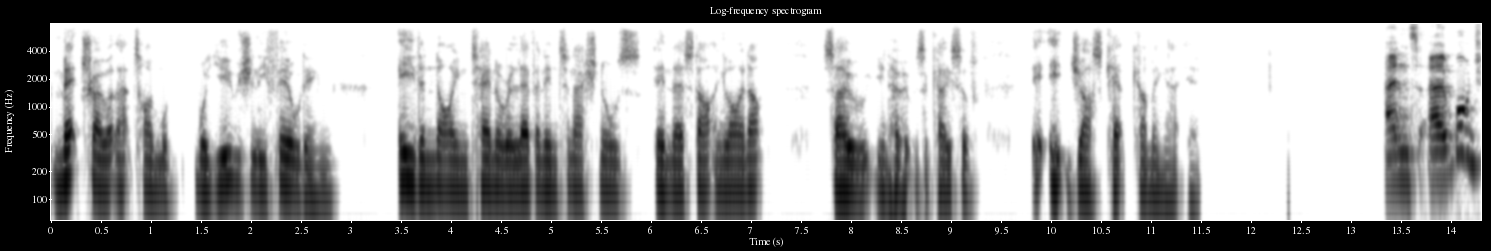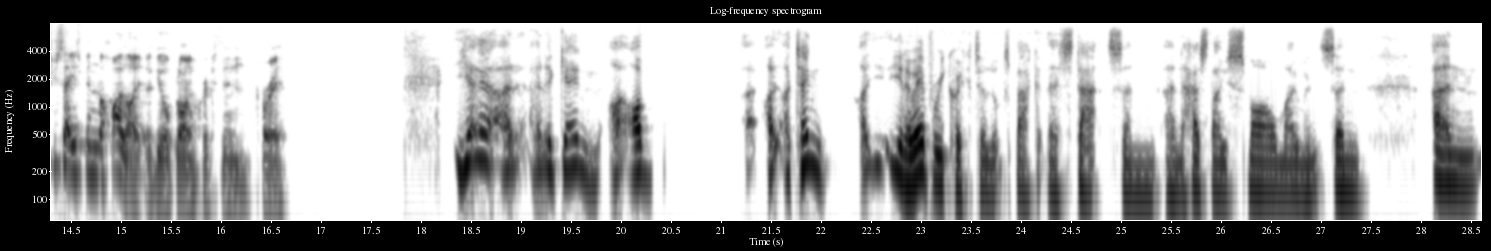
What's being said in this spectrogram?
Metro at that time were, were usually fielding either 9, 10, or 11 internationals in their starting lineup. So, you know, it was a case of it, it just kept coming at you. And uh, what would you say has been the highlight of your blind cricketing career? Yeah, and, and again, I, I, I tend, you know, every cricketer looks back at their stats and and has those smile moments, and and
